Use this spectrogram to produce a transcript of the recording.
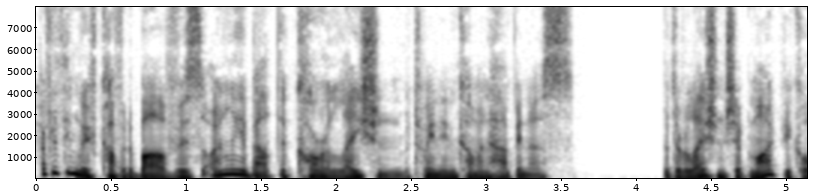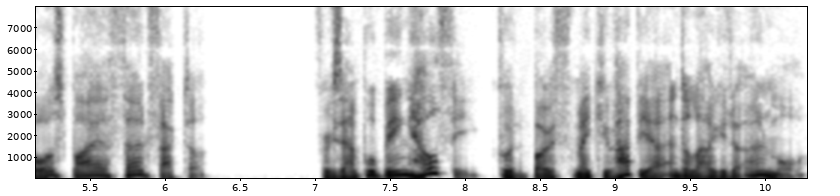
Everything we've covered above is only about the correlation between income and happiness, but the relationship might be caused by a third factor. For example, being healthy could both make you happier and allow you to earn more.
